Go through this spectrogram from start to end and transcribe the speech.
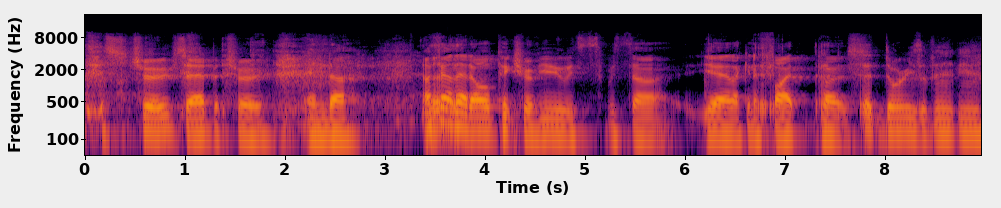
It's true, sad but true. And uh, I found that old picture of you with, with uh, yeah, like in a fight pose. At Dory's event, yeah.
